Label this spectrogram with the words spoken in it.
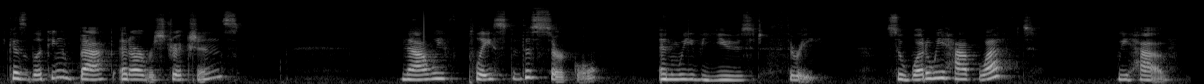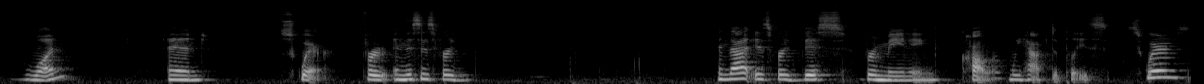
because looking back at our restrictions, now we've placed the circle and we've used three. So what do we have left? We have one and square for, and this is for, and that is for this remaining column. We have to place squares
